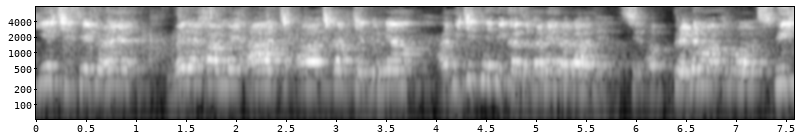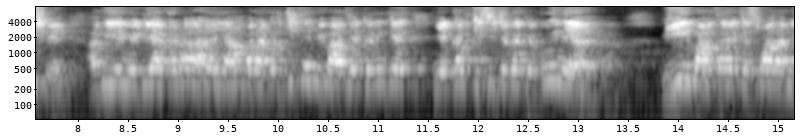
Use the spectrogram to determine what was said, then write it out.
یہ چیزیں جو ہیں، میرے خیال میں آج آج کل کے دنیا ابھی جتنی بھی قدغنے لگا دے فریڈم آف اسپیچ پہ۔ ابھی یہ میڈیا کھڑا ہے، یہاں پر اگر جتنی بھی باتیں کریں گے، یہ کل کسی جگہ پہ کوئی نہیں آئے گا۔ یہی بات ہے کہ سوال ابھی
